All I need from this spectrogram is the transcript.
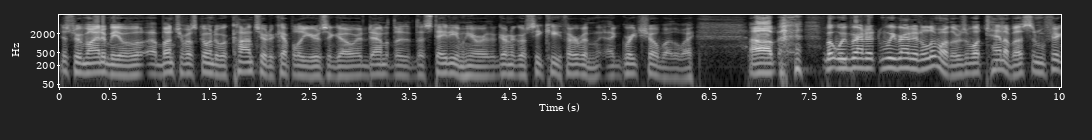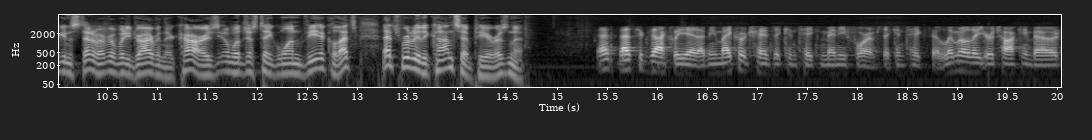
just reminded me of a, bunch of us going to a concert a couple of years ago down at the, the stadium here. They're going to go see Keith Urban. A great show, by the way. Uh, but we rented we rented a limo. There was about ten of us, and we figured instead of everybody driving their cars, you know, we'll just take one vehicle. That's that's really the concept here, isn't it? That, that's exactly it. I mean, microtransit can take many forms. It can take the limo that you're talking about.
